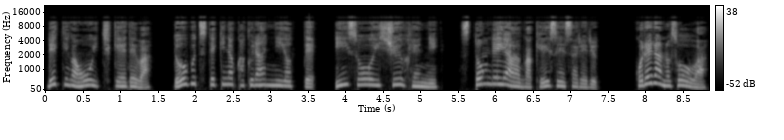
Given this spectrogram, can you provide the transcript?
歴が多い地形では、動物的な拡乱によって、イーソーイ周辺にストンレイヤーが形成される。これらの層は、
